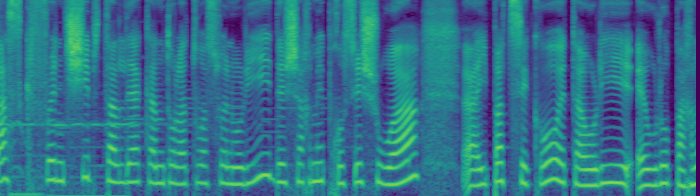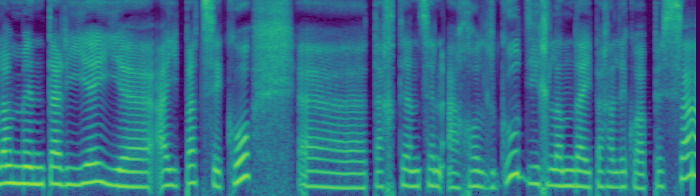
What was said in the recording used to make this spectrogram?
Basque Friendship taldeak antolatua zuen hori, desarme prozesua uh, aipatzeko eta hori europarlamentariei uh, aipatzeko uh, tartean zen Harold Good, Irlanda iparaldeko apesa,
